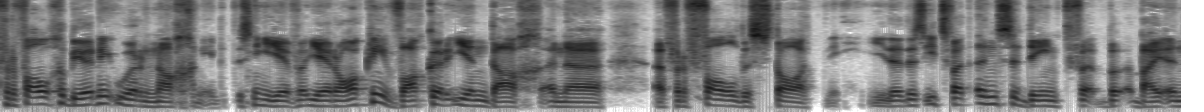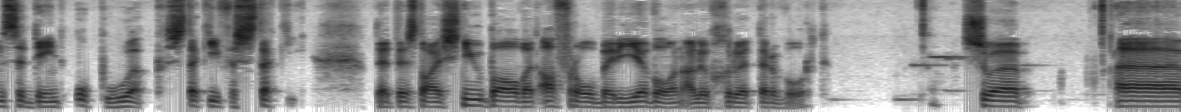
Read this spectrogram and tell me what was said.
verval gebeur nie oornag nie. Dit is nie jy, jy raak nie wakker eendag in 'n 'n vervalde staat nie. Dit is iets wat insident by insident ophoop, stukkie vir stukkie. Dit is daai sneeubal wat afrol by die heuwel en al hoe groter word. So uh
